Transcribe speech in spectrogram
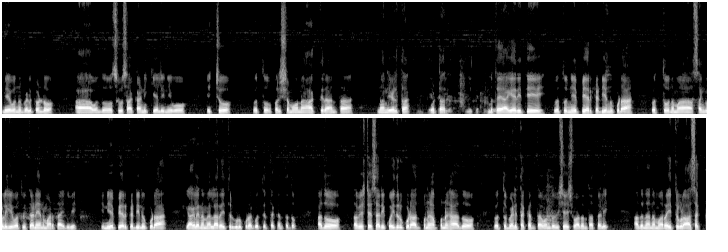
ಮೇವನ್ನು ಬೆಳ್ಕೊಂಡು ಆ ಒಂದು ಹಸು ಸಾಕಾಣಿಕೆಯಲ್ಲಿ ನೀವು ಹೆಚ್ಚು ಇವತ್ತು ಪರಿಶ್ರಮವನ್ನು ಹಾಕ್ತೀರಾ ಅಂತ ನಾನು ಹೇಳ್ತಾ ಒಟ್ಟಾರೆ. ಮತ್ತು ಅದೇ ರೀತಿ ಇವತ್ತು ನೇಪಿಯರ್ ಕಡ್ಡಿಯನ್ನು ಕೂಡ ಇವತ್ತು ನಮ್ಮ ಸಂಘಗಳಿಗೆ ಇವತ್ತು ವಿತರಣೆಯನ್ನು ಮಾಡ್ತಾ ಇದ್ದೀವಿ. ಈ ನೇಪಿಯರ್ ಕಡ್ಡಿನೂ ಕೂಡ ಈಗಾಗಲೇ ನಮ್ಮೆಲ್ಲ ರೈತರುಗಳು ಕೂಡ ಗೊತ್ತಿರ್ತಕ್ಕಂಥದ್ದು. ಅದು ನಾವು ಎಷ್ಟೇ ಸಾರಿ ಕೊಯ್ದರೂ ಕೂಡ ಅದು ಪುನಃ ಪುನಃ ಅದು ಇವತ್ತು ಬೆಳೀತಕ್ಕಂಥ ಒಂದು ವಿಶೇಷವಾದಂಥ ತಳಿ. ಅದನ್ನು ನಮ್ಮ ರೈತರುಗಳು, ಆಸಕ್ತ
